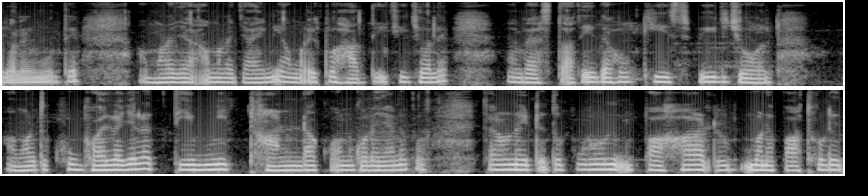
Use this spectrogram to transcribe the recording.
জলের মধ্যে। আমরা যা, আমরা যাইনি। আমরা একটু হাত দিয়েছি জলে। ব্যাস, তাতেই দেখো কী স্পিড জল। আমার তো খুব ভয় লাগে না তেমনি ঠান্ডা কনকনে, জানো তো? কেননা এটা তো পুরো পাহাড় মানে পাথরের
